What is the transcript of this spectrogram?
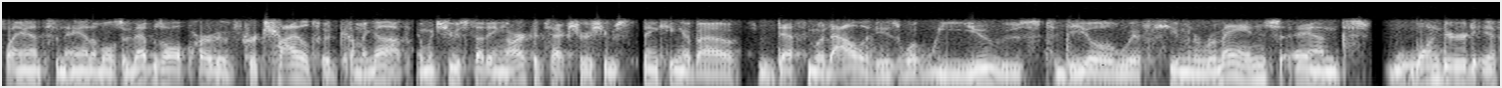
plants and animals, and that was all part of her childhood coming up. And when she was studying architecture, she was thinking about death modalities, what we use to with human remains and wondered if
